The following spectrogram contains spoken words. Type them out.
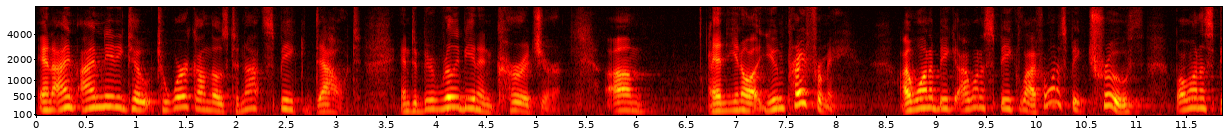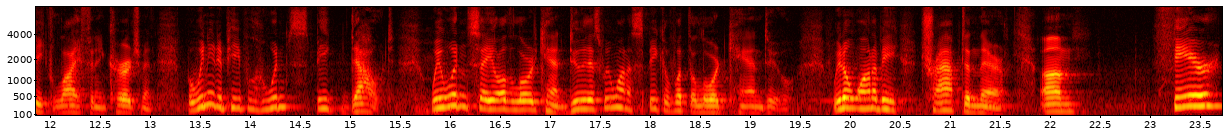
And I'm, I'm needing to, to work on those, to not speak doubt, and to be, really be an encourager. Um, and you know, you can pray for me. I want to be I want to speak life. I want to speak truth, but I want to speak life and encouragement. But we needed people who wouldn't speak doubt. We wouldn't say, "Oh, the Lord can't do this." We want to speak of what the Lord can do. We don't want to be trapped in there. Um, fear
